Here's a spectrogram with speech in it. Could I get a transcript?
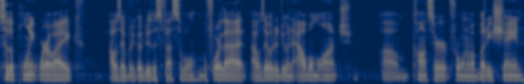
to the point where like I was able to go do this festival. Before that, I was able to do an album launch um, concert for one of my buddies, Shane,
